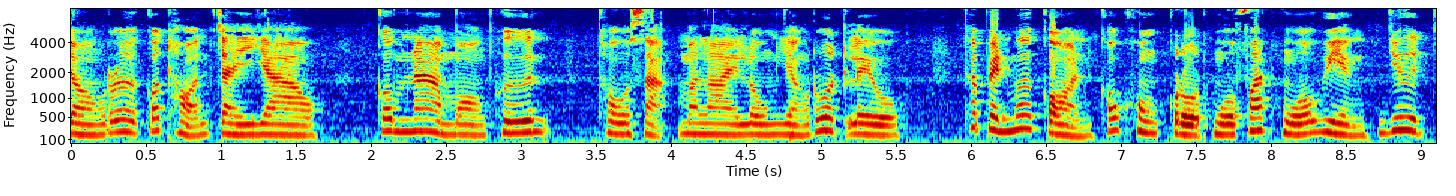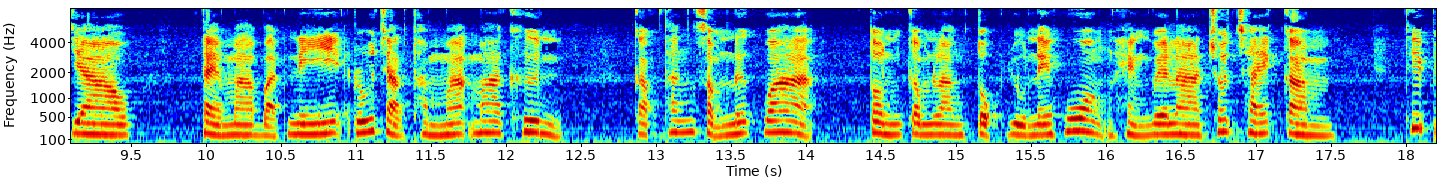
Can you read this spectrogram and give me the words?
จองเลิกก็ถอนใจยาว ก้มหน้ามองพื้น โทสะมาลายลงอย่างรวดเร็ว ถ้าเป็นเมื่อก่อนเขาคงโกรธหัวฟัดหัวเวียง ยืดยาว แต่มาบัดนี้รู้จักธรรมะมากขึ้น กับทั้งสำนึกว่า ตนกำลังตกอยู่ในห่วงแห่งเวลาชดใช้กรรม ที่ไป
